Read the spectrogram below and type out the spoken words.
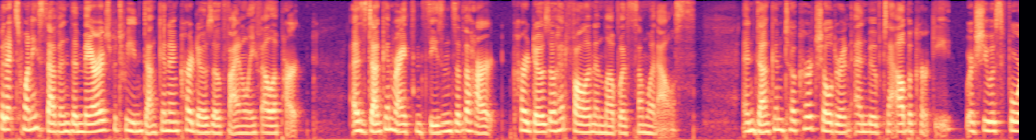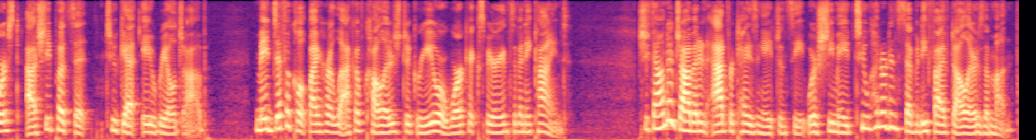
But at 27, the marriage between Duncan and Cardozo finally fell apart. As Duncan writes in Seasons of the Heart, Cardozo had fallen in love with someone else. And Duncan took her children and moved to Albuquerque, where she was forced, as she puts it, to get a real job, made difficult by her lack of college degree or work experience of any kind. She found a job at an advertising agency where she made $275 a month.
